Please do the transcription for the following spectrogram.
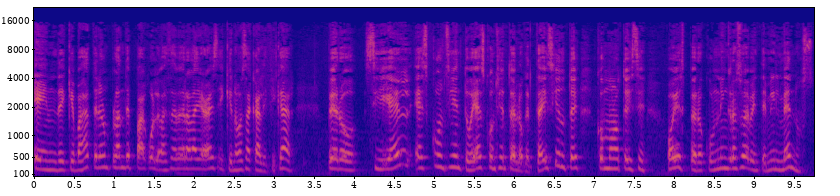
en de que vas a tener un plan de pago, le vas a ver a la IRS y que no vas a calificar. Pero si él es consciente o ella es consciente de lo que está diciéndote, ¿cómo no te dice, oye, pero con un ingreso de 20 mil menos?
